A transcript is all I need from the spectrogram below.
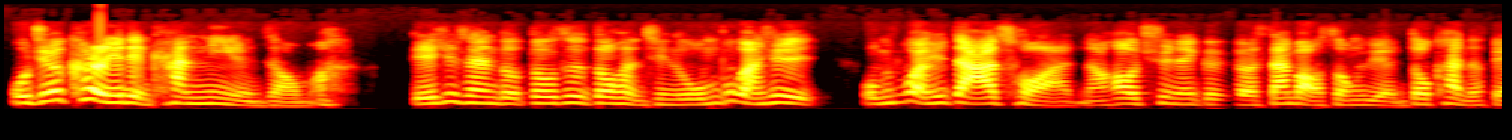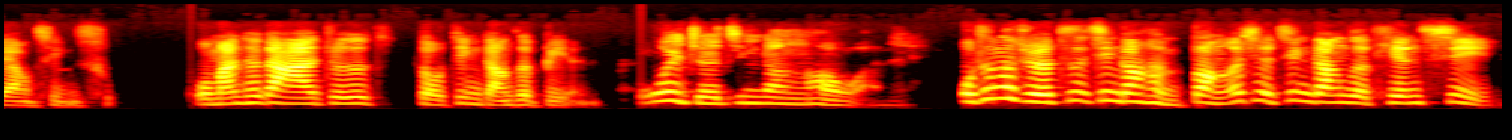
我觉得客人有点看腻了，你知道吗？连续三天都都是都很清楚，我们不管去我们不管去搭船，然后去那个三宝松园，都看得非常清楚。我蛮推大家就是走静冈这边，我也觉得金刚很好玩。我真的觉得这静冈很棒，而且静冈的天气，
